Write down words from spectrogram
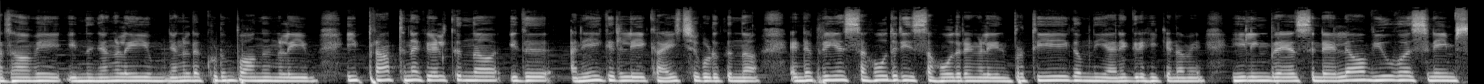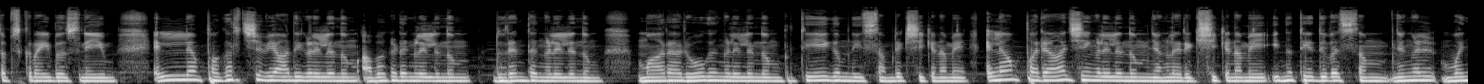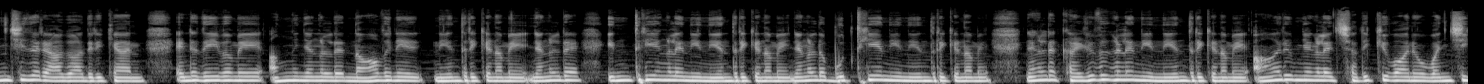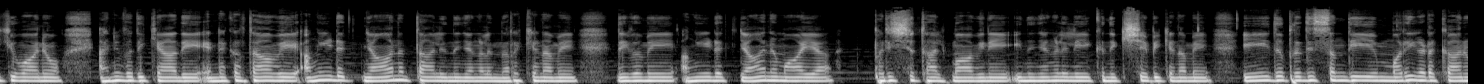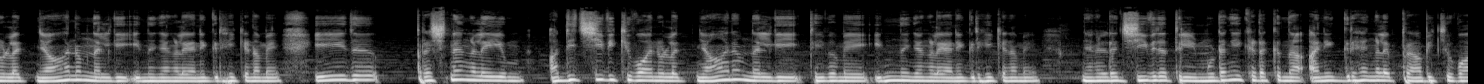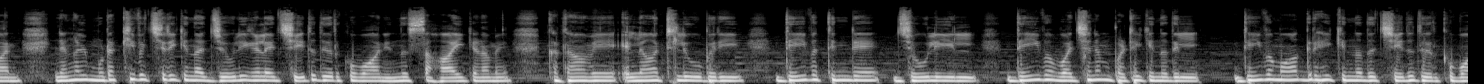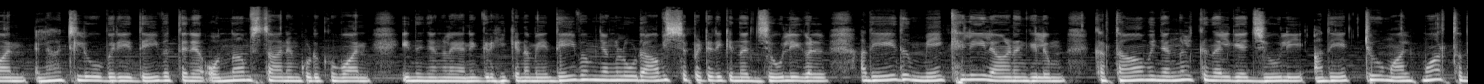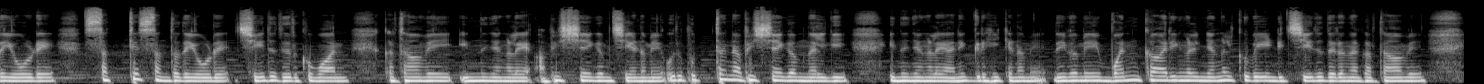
കർത്താവെ ഇന്ന് ഞങ്ങളെയും ഞങ്ങളുടെ കുടുംബാംഗങ്ങളെയും ഈ പ്രാർത്ഥന കേൾക്കുന്ന ഇത് അനേകരിലേക്ക് അയച്ചു കൊടുക്കുന്ന എന്റെ പ്രിയ സഹോദരി സഹോദരങ്ങളെയും പ്രത്യേകം നീ അനുഗ്രഹിക്കണമേ. ഹീലിംഗ് പ്രേയേഴ്സിന്റെ എല്ലാ വ്യൂവേഴ്സിനെയും സബ്സ്ക്രൈബേഴ്സിനെയും എല്ലാ പകർച്ചവ്യാധികളിൽ നിന്നും അപകടങ്ങളിൽ നിന്നും ദുരന്തങ്ങളിൽ നിന്നും മാറാ രോഗങ്ങളിൽ നിന്നും പ്രത്യേകം നീ സംരക്ഷിക്കണമേ. എല്ലാ പരാജയങ്ങളിൽ നിന്നും ഞങ്ങളെ രക്ഷിക്കണമേ. ഇന്നത്തെ ദിവസം ഞങ്ങൾ വഞ്ചിതരാകാതിരിക്കാൻ എന്റെ ദൈവമേ അങ്ങ് ഞങ്ങളുടെ നാവിനെ നിയന്ത്രിക്കണമേ. ഞങ്ങളുടെ ഇന്ദ്രിയങ്ങളെ നീ നിയന്ത്രിക്കണമേ. ഞങ്ങളുടെ ബുദ്ധിയെ നീ നിയന്ത്രിക്കണമേ. ഞങ്ങളുടെ കഴിവുകളെ നീ നിയന്ത്രിക്കണമേ. ആരും ഞങ്ങളെ ചതിക്കുവാനോ വഞ്ചിക്കുവാനോ അനുവദിക്കാതെ എന്റെ കർത്താവെ അങ്ങയുടെ ജ്ഞാനത്താൽ ഇന്ന് ഞങ്ങളെ നിറയ്ക്കണമേ. ദൈവമേ അങ്ങയുടെ ജ്ഞാനമായ പരിശുദ്ധാത്മാവിനെ ഇന്ന് ഞങ്ങളിലേക്ക് നിക്ഷേപിക്കണമേ. ഏത് പ്രതിസന്ധിയെയും മറികടക്കാനുള്ള ജ്ഞാനം നൽകി ഇന്ന് ഞങ്ങളെ അനുഗ്രഹിക്കണമേ. ഏത് പ്രശ്നങ്ങളെയും അതിജീവിക്കുവാനുള്ള ജ്ഞാനം നൽകി ദൈവമേ ഇന്ന് ഞങ്ങളെ അനുഗ്രഹിക്കണമേ. ഞങ്ങളുടെ ജീവിതത്തിൽ മുടങ്ങിക്കിടക്കുന്ന അനുഗ്രഹങ്ങളെ പ്രാപിക്കുവാൻ ഞങ്ങൾ മുടക്കി വച്ചിരിക്കുന്ന ജോലികളെ ചെയ്തു തീർക്കുവാൻ ഇന്ന് സഹായിക്കണമേ. കഥാവെ എല്ലാറ്റിലും ഉപരി ദൈവത്തിന്റെ ജോലിയിൽ ദൈവവചനം പഠിക്കുന്നതിൽ ദൈവം ആഗ്രഹിക്കുന്നത് ചെയ്തു തീർക്കുവാൻ എല്ലാറ്റിലുപരി ദൈവത്തിന് ഒന്നാം സ്ഥാനം കൊടുക്കുവാൻ ഇന്ന് ഞങ്ങളെ അനുഗ്രഹിക്കണമേ. ദൈവം ഞങ്ങളോട് ആവശ്യപ്പെട്ടിരിക്കുന്ന ജോലികൾ അതേത് മേഖലയിലാണെങ്കിലും കർത്താവ് ഞങ്ങൾക്ക് നൽകിയ ജോലി അത് ഏറ്റവും ആത്മാർത്ഥതയോടെ സത്യസന്ധതയോടെ ചെയ്തു തീർക്കുവാൻ കർത്താവെ ഇന്ന് ഞങ്ങളെ അഭിഷേകം ചെയ്യണമേ. ഒരു പുത്തൻ അഭിഷേകം നൽകി ഇന്ന് ഞങ്ങളെ അനുഗ്രഹിക്കണമേ. ദൈവമേ വൻ കാര്യങ്ങൾ ഞങ്ങൾക്ക് വേണ്ടി ചെയ്തു തരുന്ന കർത്താവെ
